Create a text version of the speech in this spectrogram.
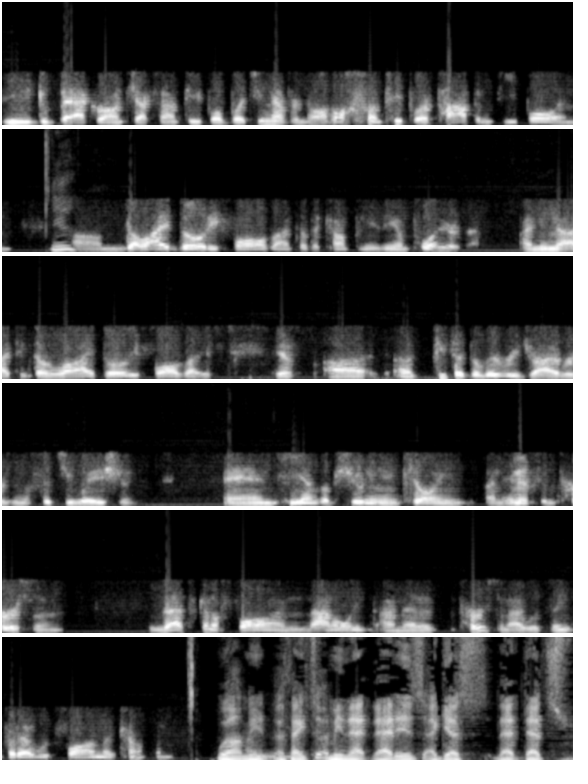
you do background checks on people, but you never know. Some people are popping people, and um, the liability falls onto the company, the employer. Then, I mean, I think the liability falls on if if uh, a pizza delivery driver is in a situation and he ends up shooting and killing an innocent person. That's going to fall on not only on that person, I would think, but that would fall on the company. Well, I mean, thanks. I mean that that is, I guess that that's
